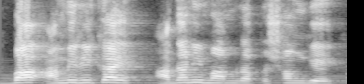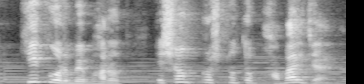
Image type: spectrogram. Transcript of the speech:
বা আমেরিকায় আদানি মামলা প্রসঙ্গে কি করবে ভারত এসব প্রশ্ন তো ভাবাই যায় না।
